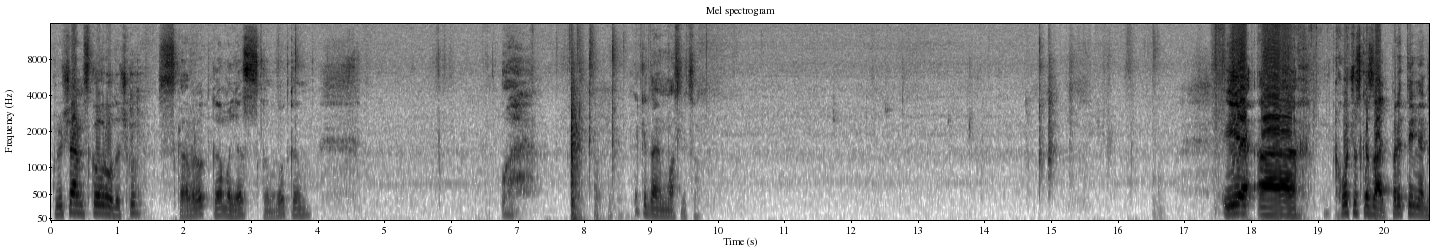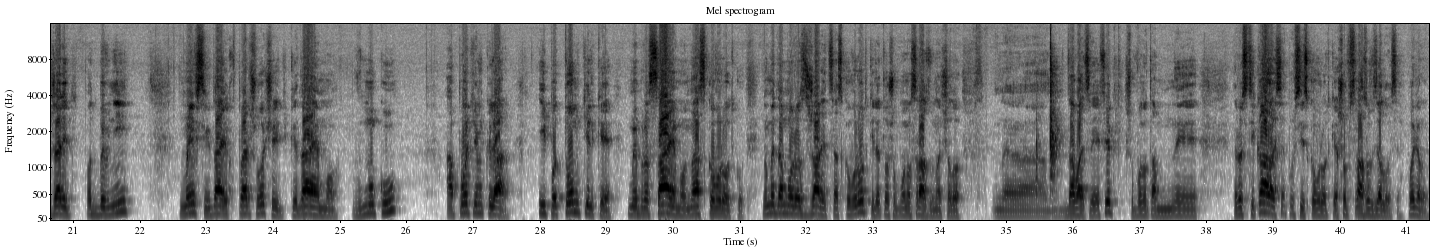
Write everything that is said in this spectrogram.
Включаємо сковородочку. Сковородка моя сковородка. І кидаємо маслицю. І е, хочу сказати, перед тим як жарити відбивні, ми завжди їх в першу чергу кидаємо в муку, а потім в кляр. І потім тільки ми бросаємо на сковородку. Ну, ми дамо розжаритися сковородки для того, щоб воно одразу почало е, давати свій ефект, щоб воно там не розтікалося по всій сковородці, а щоб одразу взялося. Поняли?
